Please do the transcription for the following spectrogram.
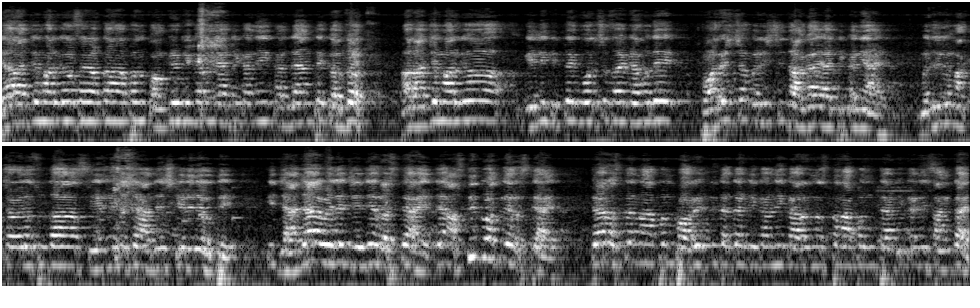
या राज्यमार्गावर साहेब आता आपण कॉन्क्रिटीकरण या ठिकाणी कल्याण ते कर्जत. हा राज्यमार्ग गेली कित्येक वर्ष साहेब यामध्ये फॉरेस्टच्या बरीचशी जागा या ठिकाणी आहे म्हणजे मागच्या वेळेला सुद्धा सीएमने तसे आदेश केलेले होते की ज्या ज्या वेळेला जे जे रस्ते आहेत ते अस्तित्वातले रस्ते आहेत त्या रस्त्यांना आपण फॉरेस्टची त्या त्या ठिकाणी कारण नसताना आपण त्या ठिकाणी सांगताय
